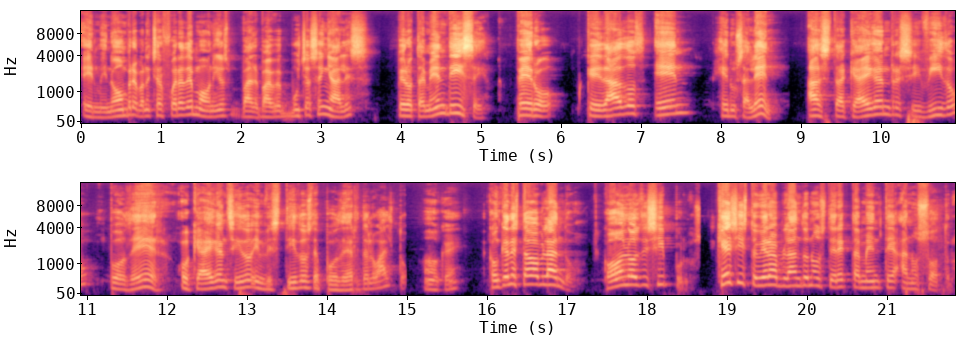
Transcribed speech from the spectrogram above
en mi nombre van a echar fuera demonios. va a haber muchas señales. Pero también dice, pero quedados en Jerusalén hasta que hayan recibido poder o que hayan sido investidos de poder de lo alto. Okay. ¿Con quién estaba hablando? Con los discípulos. ¿Qué si estuviera hablándonos directamente a nosotros?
